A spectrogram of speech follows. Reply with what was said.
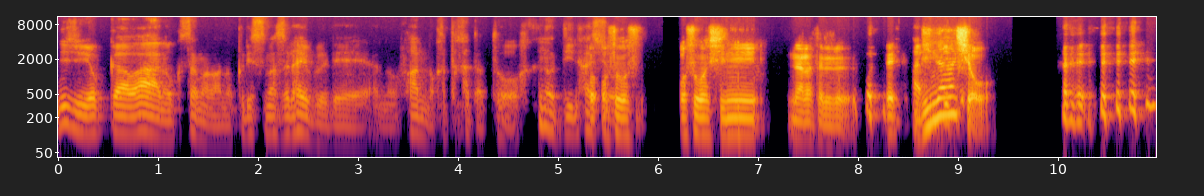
24日はあの奥様はあのクリスマスライブであのファンの方々とあのディナーショーおお過ごす、お過ごしにならされる。え、デはいィナーショー？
